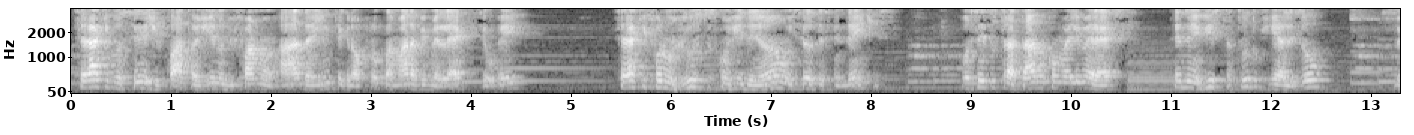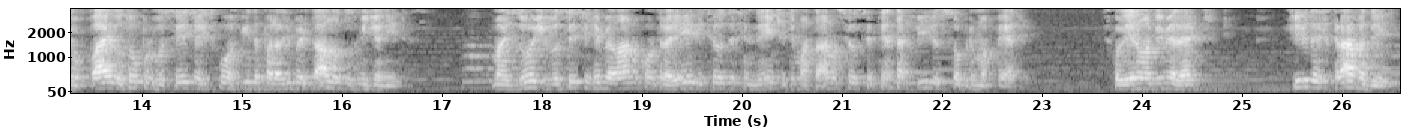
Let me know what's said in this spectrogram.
Será que vocês de fato agiram de forma honrada e íntegra ao proclamar Abimeleque seu rei? Será que foram justos com Gideão e seus descendentes? Vocês o trataram como ele merece, tendo em vista tudo o que realizou? Meu pai lutou por vocês e arriscou a vida para libertá-los dos midianitas. Mas hoje vocês se rebelaram contra ele e seus descendentes e mataram seus setenta filhos sobre uma pedra. Escolheram Abimeleque, filho da escrava dele,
